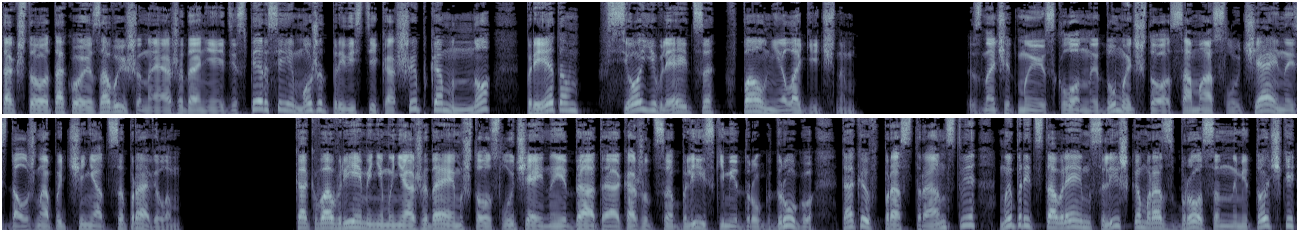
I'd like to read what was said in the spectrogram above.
Так что такое завышенное ожидание дисперсии может привести к ошибкам, но при этом все является вполне логичным. Значит, мы склонны думать, что сама случайность должна подчиняться правилам. Как во времени мы не ожидаем, что случайные даты окажутся близкими друг к другу, так и в пространстве мы представляем слишком разбросанными точки,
